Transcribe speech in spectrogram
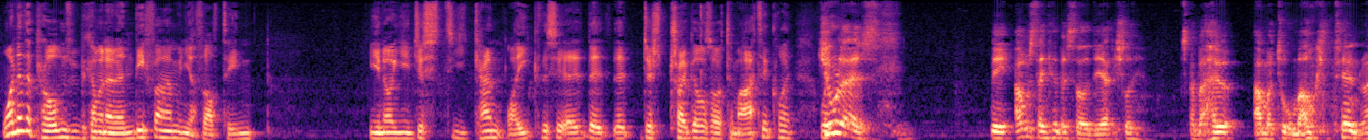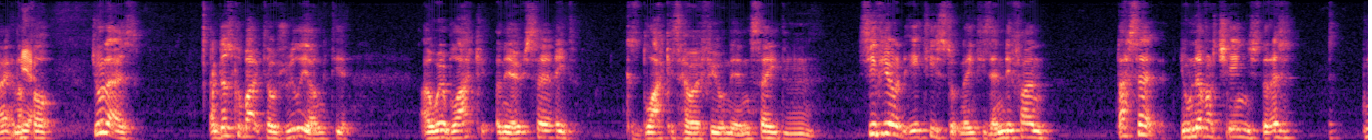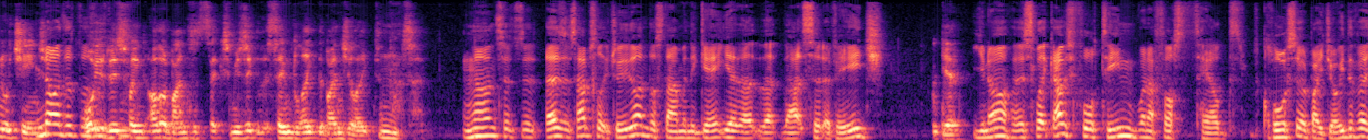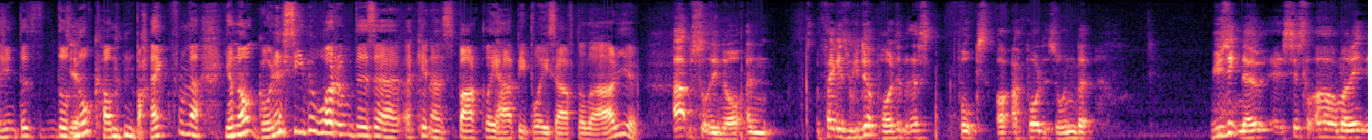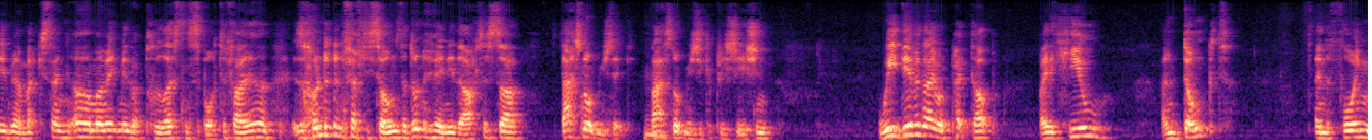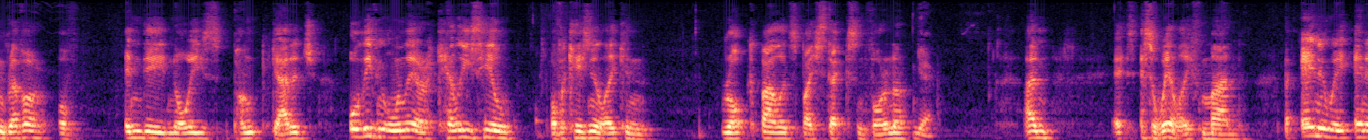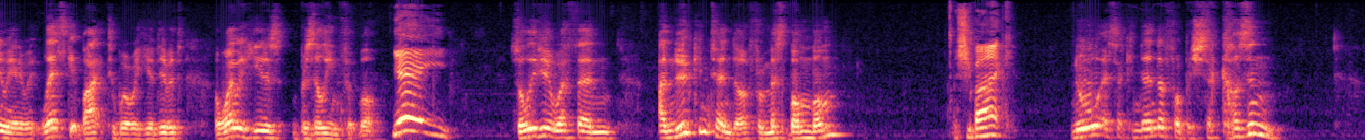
one of the problems with becoming an indie fan when you're thirteen, you know, you just you can't like this. It, it, it just triggers automatically. Do you know what it is? Mate, I was thinking about this the other day actually, about how I'm a total malcontent, right? And I Yeah. thought, do you know what it is? It does go back to I was really young. To you. I wear black on the outside because black is how I feel on the inside. Mm. See, if you're an 80s or 90s indie fan, that's it. You'll never change. There is no change. No, All you do is find other bands and six music that sound like the bands you liked. Mm. That's it. No, it's, it's, it is, it's absolutely true. You don't understand when they get you that, that, that sort of age. Yeah. You know, it's like I was 14 when I first heard Closer by Joy Division. There's, there's Yeah. no coming back from that. You're not going to see the world as a, a kind of sparkly, happy place after that, are you? Absolutely not. And the thing is, we could do a pod about this, folks. A pod its own, but music now, it's just like, oh, my mate made me a mix thing. Oh, my mate made me a playlist on Spotify. It's 150 songs. I don't know who any of the artists are. That's not music. Hmm. That's not music appreciation. We, David and I, were picked up by the heel and dunked in the flowing river of indie noise, punk, garage, or leaving only our Achilles heel of occasionally liking rock ballads by Styx and Foreigner. Yeah. And it's, it's a way of life, man. But anyway, anyway, anyway, let's get back to where we're here, David. And why we're here is Brazilian football. Yay! So I'll leave you with um, a new contender from Miss Bum Bum. Is she back? No, it's a contender for, but she's a cousin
